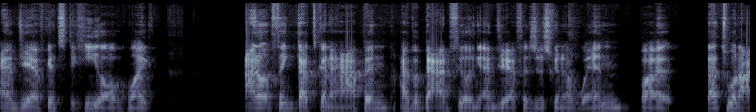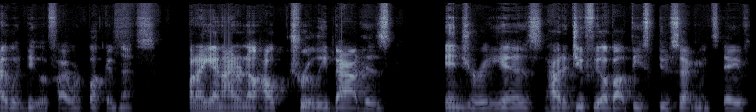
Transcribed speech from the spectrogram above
MJF gets to heal. Like, I don't think that's going to happen. I have a bad feeling MJF is just going to win, but that's what I would do if I were booking this. But again, I don't know how truly bad his injury is. How did you feel about these two segments, Dave?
